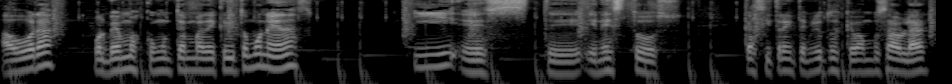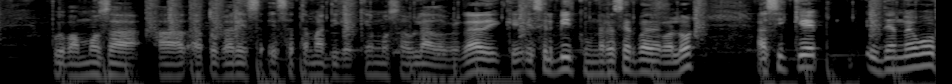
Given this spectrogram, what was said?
Ahora volvemos con un tema de criptomonedas y este, en estos casi 30 minutos que vamos a hablar, pues vamos a, tocar esa, temática que hemos hablado, ¿verdad? que es el Bitcoin, una reserva de valor. Así que, eh, de nuevo,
